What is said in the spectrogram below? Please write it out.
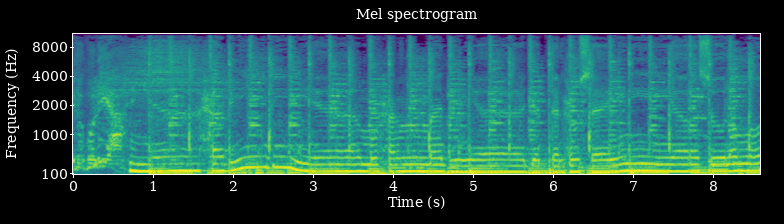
hidup mulia. Ya Habibi Ya Muhammad Ya Jaddal Husaini Ya Rasulullah.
